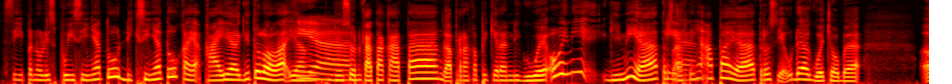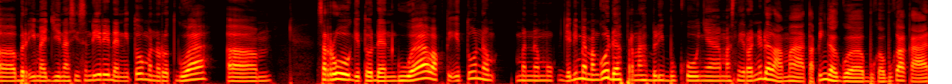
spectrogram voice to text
si penulis puisinya tuh diksinya tuh kayak kaya gitu loh lah yang Iya. nyusun kata-kata nggak pernah kepikiran di gue oh ini gini ya terus Iya. artinya apa ya terus ya udah gue coba eh, berimajinasi sendiri dan itu menurut gue em, seru gitu dan gue waktu itu nem- menemuk jadi memang gue udah pernah beli bukunya Mas Niron ini udah lama tapi nggak gue buka-buka kan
